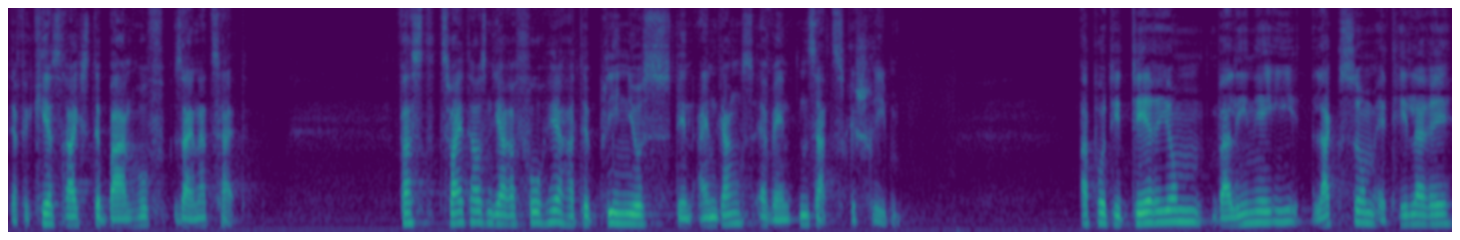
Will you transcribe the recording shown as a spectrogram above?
der verkehrsreichste Bahnhof seiner Zeit. Fast 2000 Jahre vorher hatte Plinius den eingangs erwähnten Satz geschrieben. Apoditerium balinei laxum et hilare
